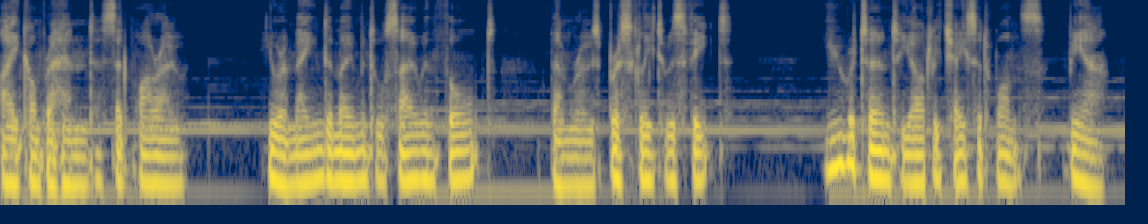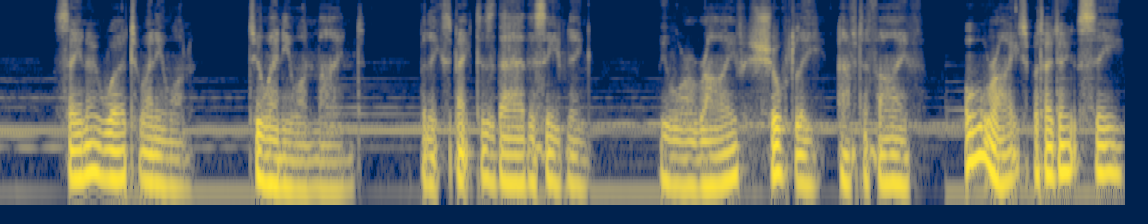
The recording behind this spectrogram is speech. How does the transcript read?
I comprehend, said Poirot. He remained a moment or so in thought, then rose briskly to his feet. You return to Yardley Chase at once, bien. Say no word to anyone, to anyone, mind, but expect us there this evening. We will arrive shortly after five. All right, but I don't see.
